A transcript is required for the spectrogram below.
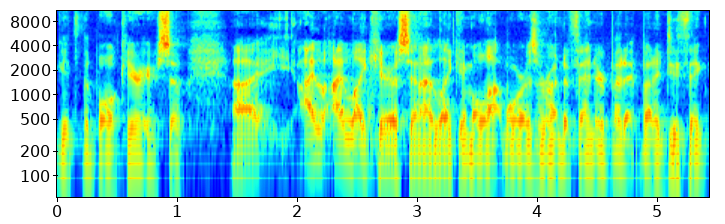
get to the ball carrier. So uh, I, I, like Harrison. I like him a lot more as a run defender, but but I do think,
